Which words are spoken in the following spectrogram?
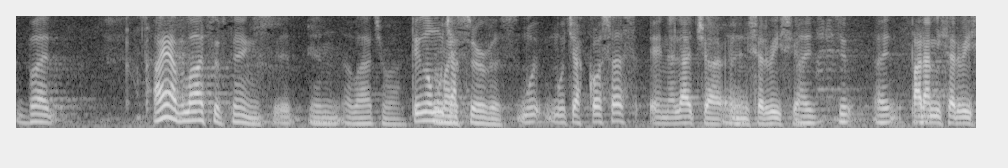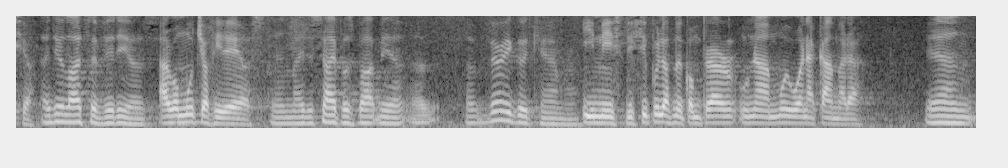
but I have lots of things in, Alachua Tengo for my muchas, service. mu- muchas cosas en Alacha, en mi servicio, I do, I, para mi servicio. I do lots of videos, Hago muchos videos and my disciples bought me a, a, a very good camera. y mis discípulos me compraron una muy buena cámara. And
